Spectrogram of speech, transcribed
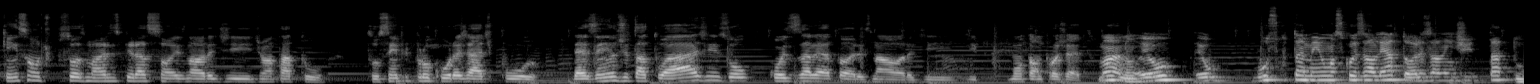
Quem são, tipo, suas maiores inspirações na hora de, de uma tatu? Tu sempre procura já, tipo, desenhos de tatuagens ou coisas aleatórias na hora de, de montar um projeto? Mano, eu, eu busco também umas coisas aleatórias além de tatu.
